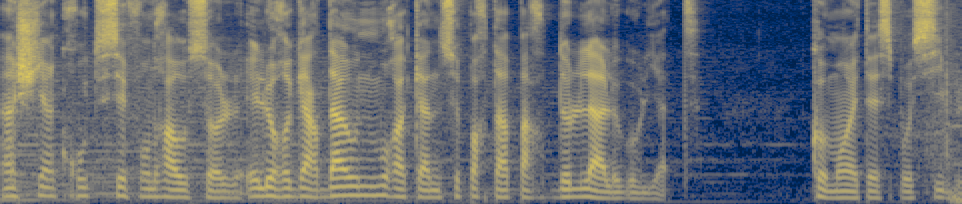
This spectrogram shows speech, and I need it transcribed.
Un chien croûte s'effondra au sol et le regard d'Aoun Murakan se porta par-delà le Goliath. Comment était-ce possible?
